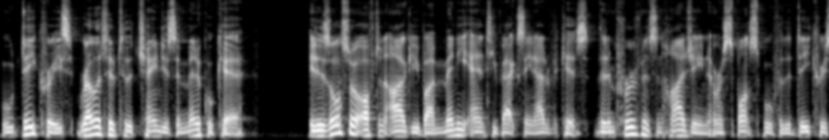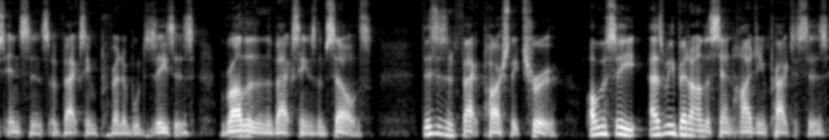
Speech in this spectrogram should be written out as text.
will decrease relative to the changes in medical care, it is also often argued by many anti vaccine advocates that improvements in hygiene are responsible for the decreased incidence of vaccine preventable diseases rather than the vaccines themselves. This is in fact partially true. Obviously, as we better understand hygiene practices,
